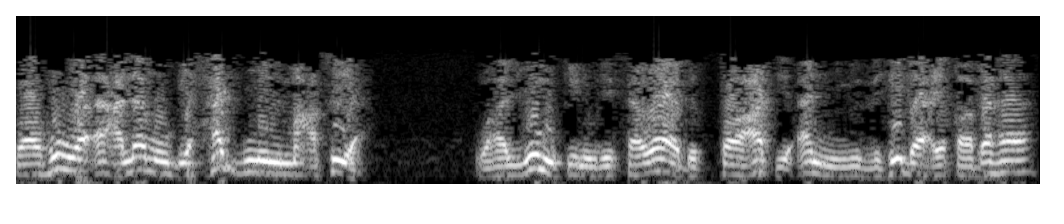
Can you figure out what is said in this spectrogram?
فهو أعلم بحجم المعصية وهل يمكن لثواب الطاعة أن يذهب عقابها؟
